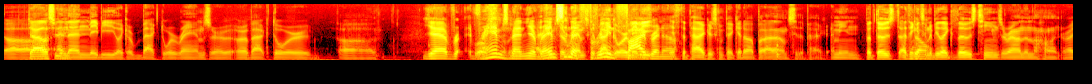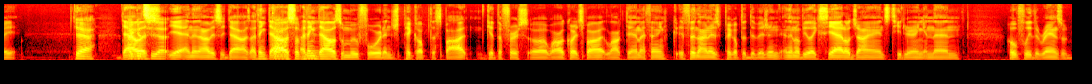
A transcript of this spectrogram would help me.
uh, Dallas, and think? then maybe like a backdoor Rams or, or a backdoor. Uh, Yeah, else Rams, man. Yeah, I Rams the sitting at three and five maybe right now. If the Packers can pick it up, but I don't see the pack. I mean, but those. I think it's Don't. going to be like those teams around in the hunt, right? yeah, Dallas, see that. yeah, and then obviously Dallas. I think Dallas Dallas. will I think in. Dallas will move forward and just pick up the spot, get the first uh, wild card spot locked in. I think if the Niners pick up the division, and then it'll be like Seattle Giants teetering, and then hopefully the Rams would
